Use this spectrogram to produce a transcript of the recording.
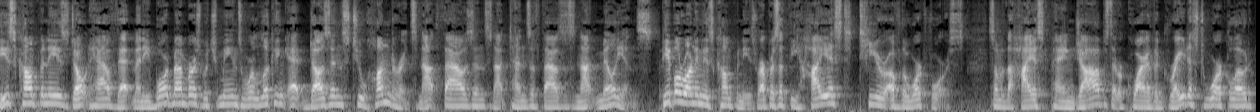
these companies don't have that many board members, which means we're looking at dozens to hundreds, not thousands, not tens of thousands, not millions. People running these companies represent the highest tier of the workforce, some of the highest paying jobs that require the greatest workload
